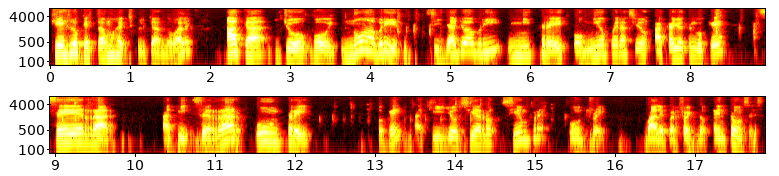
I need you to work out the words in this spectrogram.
qué es lo que estamos explicando, ¿vale? Acá yo voy no a abrir. Si ya yo abrí mi trade o mi operación, acá yo tengo que cerrar. Aquí, cerrar un trade. ¿Ok? Aquí yo cierro siempre un trade. Vale, perfecto. Entonces,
